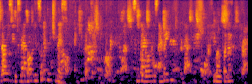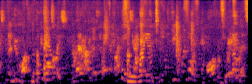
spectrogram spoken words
5 dólares, mesmo. 5 dólares também. Lâmpada papel. Himalaia. 5 dólares.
